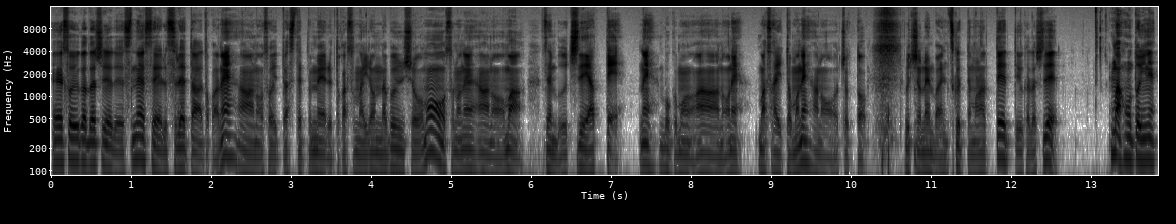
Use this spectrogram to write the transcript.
えー、そういう形でですね、セールスレターとかね、あの、そういったステップメールとか、そんないろんな文章も、そのね、あの、まあ、全部うちでやって、ね、僕も、あのね、まあ、サイトもね、あの、ちょっと、うちのメンバーに作ってもらってっていう形で、まあ本当にね、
